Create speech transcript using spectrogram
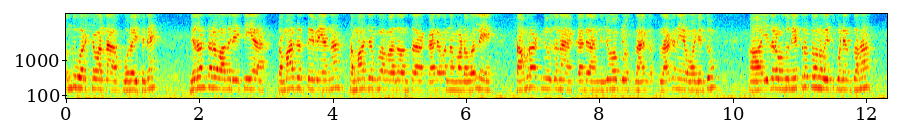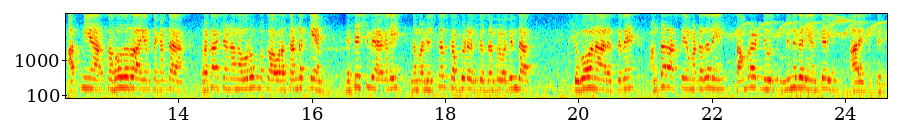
ಒಂದು ವರ್ಷವನ್ನು ಪೂರೈಸಿದೆ. ನಿರಂತರವಾದ ರೀತಿಯ ಸಮಾಜ ಸೇವೆಯನ್ನು ಸಮಾಜವಾದಂಥ ಕಾರ್ಯವನ್ನು ಮಾಡುವಲ್ಲಿ ಸಾಮ್ರಾಟ್ ನ್ಯೂಸ್ನ ಕಾರ್ಯ ನಿಜವಾಗ್ಲೂ ಶ್ಲಾಘ ಶ್ಲಾಘನೀಯವಾಗಿದ್ದು ಇದರ ಒಂದು ನೇತೃತ್ವವನ್ನು ವಹಿಸಿಕೊಂಡಂತಹ ಆತ್ಮೀಯ ಸಹೋದರರು ಆಗಿರ್ತಕ್ಕಂಥ ಪ್ರಕಾಶ್ ಅಣ್ಣನವರು ಮತ್ತು ಅವರ ತಂಡಕ್ಕೆ ಯಶಸ್ವಿ ಆಗಲಿ ನಮ್ಮ ಡಿಜಿಟಲ್ ಕಂಪ್ಯೂಟರ್ ಸೆಂಟರ್ ವತಿಯಿಂದ ಶುಭವನ್ನು ಹಾರೈಸ್ತೇವೆ ಅಂತಾರಾಷ್ಟ್ರೀಯ ಮಟ್ಟದಲ್ಲಿ ಸಾಮ್ರಾಟ್ ನ್ಯೂಸ್ ನಿನಗಲಿ ಅಂತೇಳಿ ಹಾರೈಸುತ್ತೇನೆ.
